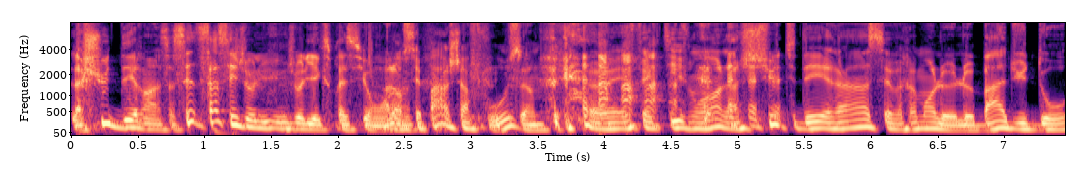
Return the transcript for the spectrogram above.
la chute des reins, ça c'est, ça, c'est joli, une jolie expression. hein. Alors c'est pas à chafouze. Euh, effectivement, la chute des reins, c'est vraiment le, le bas du dos,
